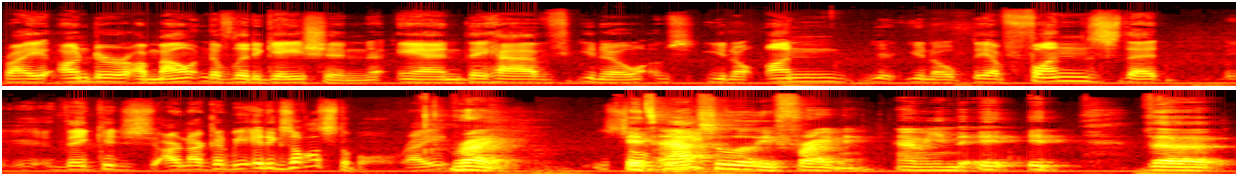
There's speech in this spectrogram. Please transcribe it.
right under a mountain of litigation and they have you know you know un you know they have funds that they could are not going to be inexhaustible right Right. so it's really- absolutely frightening. I mean, it, it the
